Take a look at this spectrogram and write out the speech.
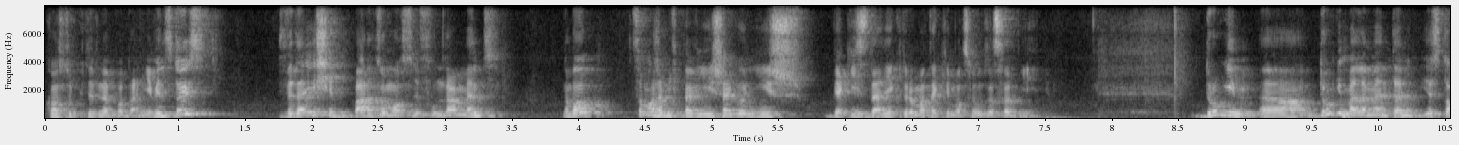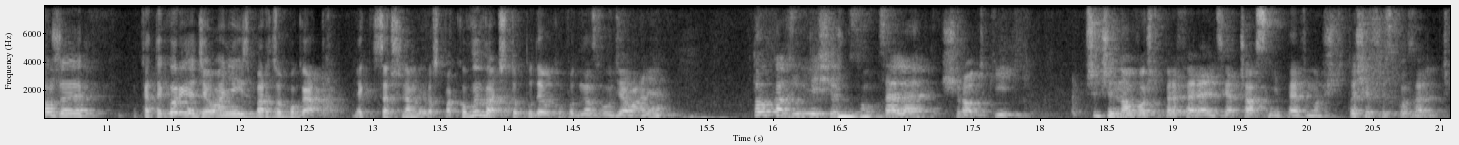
konstruktywne podanie. Więc to jest, wydaje się, bardzo mocny fundament, no bo co może być pewniejszego niż jakieś zdanie, które ma takie mocne uzasadnienie. Drugim, e, drugim elementem jest to, że kategoria działania jest bardzo bogata. Jak zaczynamy rozpakowywać to pudełko pod nazwą działanie, to okazuje się, że są cele, środki, przyczynowość, preferencja, czas, niepewność. To się wszystko zalicza.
